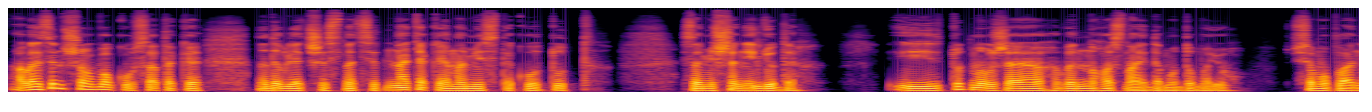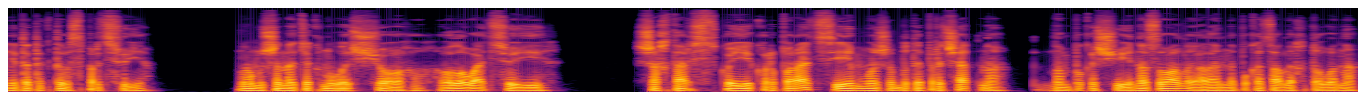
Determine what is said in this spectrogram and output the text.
Але з іншого боку, все-таки, не дивлячись на ці натяки на містику, тут замішані люди. І тут ми вже винного знайдемо, думаю. В цьому плані детектив спрацює. Нам вже натякнули, що голова цієї шахтарської корпорації може бути причетна. Нам поки що її назвали, але не показали, хто вона.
